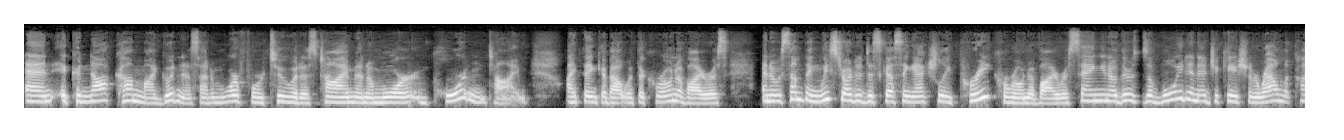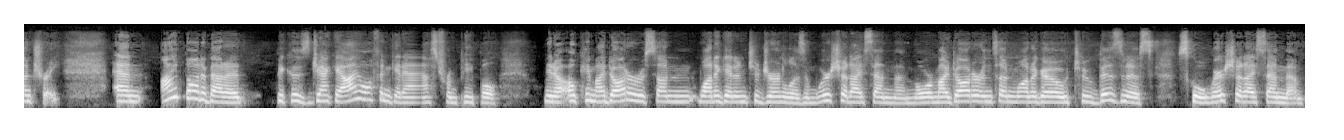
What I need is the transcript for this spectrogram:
And it could not come, my goodness, at a more fortuitous time and a more important time, I think, about with the coronavirus. And it was something we started discussing actually pre coronavirus, saying, you know, there's a void in education around the country. And I thought about it because, Jaci, I often get asked from people, you know, okay, my daughter or son want to get into journalism. Where should I send them? Or my daughter and son want to go to business school. Where should I send them?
